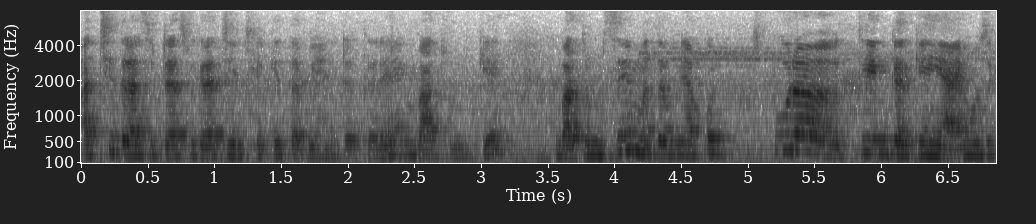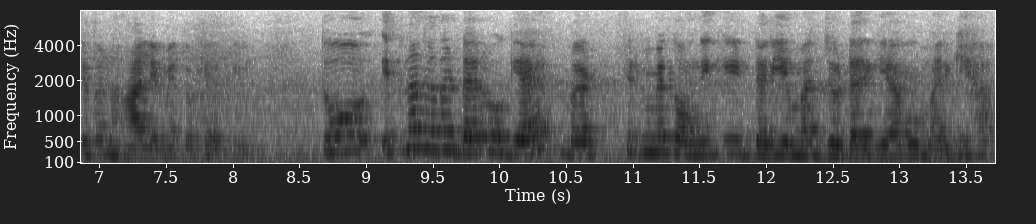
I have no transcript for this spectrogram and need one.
अच्छी तरह से ड्रेस वगैरह चेंज करके तभी एंटर करें बाथरूम के। बाथरूम से मतलब अपने आप को पूरा क्लीन करके ही आए हो। सके तो नहा ले, मैं तो कहती हूँ। तो इतना ज़्यादा डर हो गया है बट फिर भी मैं कहूँगी कि डरिए मत, जो डर गया वो मर गया।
